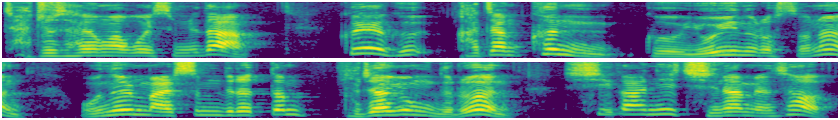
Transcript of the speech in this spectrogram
자주 사용하고 있습니다. 그의 그 가장 큰 그 요인으로서는 오늘 말씀드렸던 부작용들은 시간이 지나면서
